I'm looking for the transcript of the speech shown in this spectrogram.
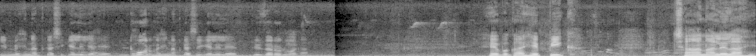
की मेहनत कशी केलेली आहे. ढोर मेहनत कशी केलेली आहे ती जरूर बघा. हे बघा हे पीक छान आलेलं आहे.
